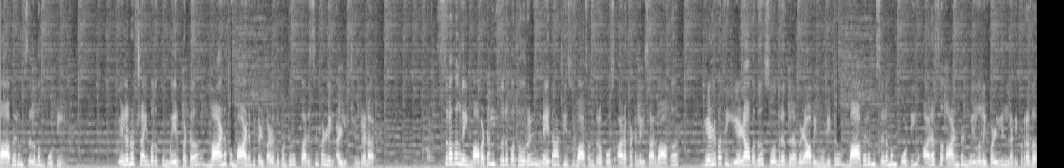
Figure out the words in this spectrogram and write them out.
மாபெரும் சிலம்பம் போட்டி. எழுநூற்று ஐம்பதுக்கும் மேற்பட்ட மாணவ மாணவிகள் கலந்து கொண்டு பரிசுகளை அள்ளிச் சென்றனர். சிவகங்கை மாவட்டம் திருப்பத்தூரில் நேதாஜி சுபாஷ் சந்திரபோஸ் அறக்கட்டளை சார்பாக எழுபத்தி ஏழாவது சுதந்திர தின விழாவை முன்னிட்டு மாபெரும் சிலம்பம் போட்டி அரசு ஆண்கள் மேல்நிலைப் பள்ளியில் நடைபெற்றது.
